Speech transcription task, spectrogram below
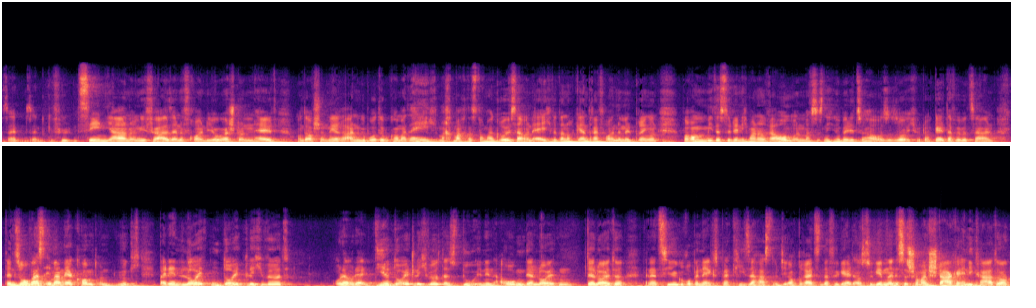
seit, seit gefühlten zehn Jahren irgendwie für all seine Freunde Yogastunden hält und auch schon mehrere Angebote bekommen hat, hey, ich mach, mach das doch mal größer und ey, ich würde da noch gern drei Freunde mitbringen und warum mietest du dir nicht mal einen Raum und machst es nicht nur bei dir zu Hause? So, ich würde auch Geld dafür bezahlen. Wenn sowas immer mehr kommt und wirklich bei den Leuten deutlich wird, oder, oder dir deutlich wird, dass du in den Augen der Leuten, der Leute, deiner Zielgruppe eine Expertise hast und die auch bereit sind, dafür Geld auszugeben, dann ist es schon mal ein starker Indikator,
